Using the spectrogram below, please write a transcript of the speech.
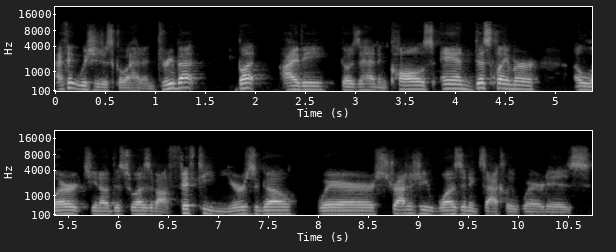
I think we should just go ahead and three bet. But Ivey goes ahead and calls. And disclaimer alert, you know, this was about 15 years ago where strategy wasn't exactly where it is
